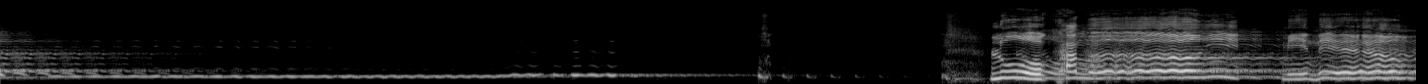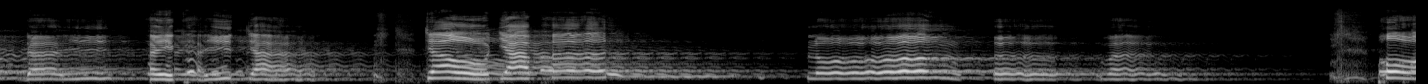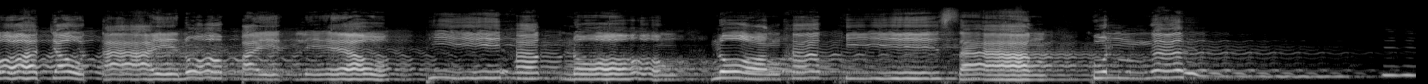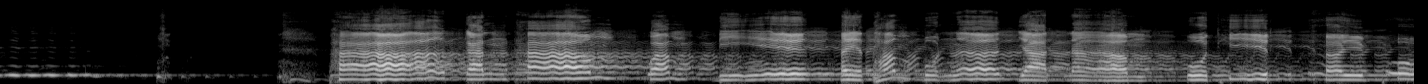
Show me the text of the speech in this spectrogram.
ลูกคำเอ้ยมีแนวใดให้ใครจาเจ้าอย่าเพิ่งลง แล้ว พี่หักน้องน้องหักพี่สร้างคุณงามพากันทำความดี ให้ทำบุญญาตินามอุทิศให้พ่อ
